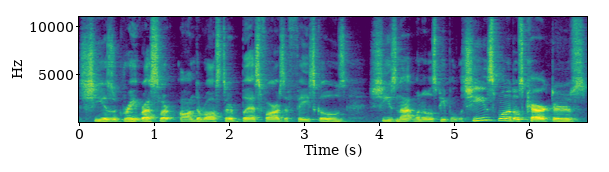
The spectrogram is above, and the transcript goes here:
she is a great wrestler on the roster, but as far as the face goes, she's not one of those people. She's one of those characters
